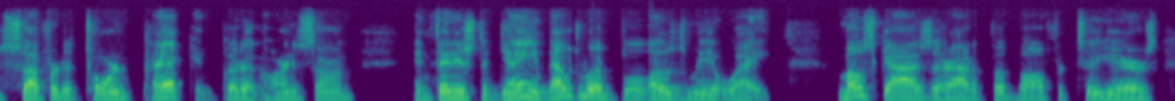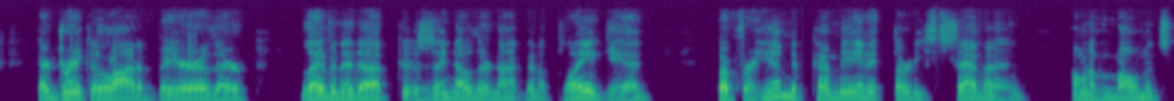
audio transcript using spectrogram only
suffered a torn pec and put a harness on and finish the game. That was what blows me away. Most guys that are out of football for two years, they're drinking a lot of beer, they're living it up because they know they're not going to play again. But for him to come in at 37 on a moment's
